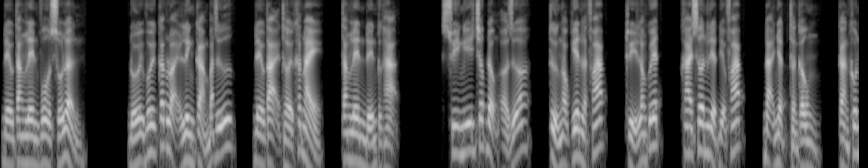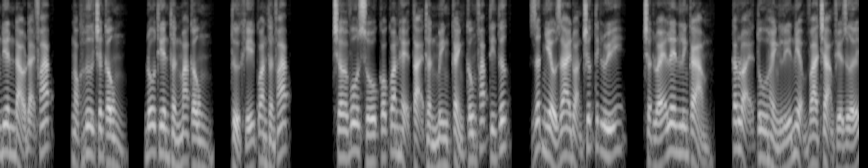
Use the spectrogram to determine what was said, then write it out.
đều tăng lên vô số lần. Đối với các loại linh cảm bắt giữ, đều tại thời khắc này, tăng lên đến cực hạn. Suy nghĩ chấp động ở giữa, Tử Ngọc Yên là pháp, Thủy Long Quyết, Khai Sơn Liệt Địa Pháp, Đại Nhật Thần Công, Càn Khôn Điên Đảo Đại Pháp, Ngọc Hư Chân Công, Đô Thiên Thần Ma Công, Tử Khí Quan Thần Pháp. Chờ vô số có quan hệ tại thần minh cảnh công pháp tin tức, rất nhiều giai đoạn trước tích lũy, chợt lóe lên linh cảm, các loại tu hành lý niệm va chạm phía dưới,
